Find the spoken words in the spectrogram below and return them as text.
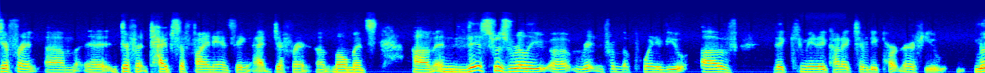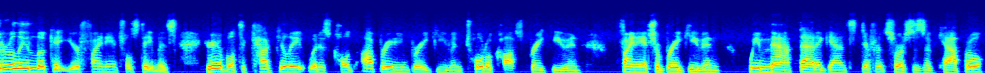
different um, uh, different types of financing at different uh, moments. Um, and this was really uh, written from the point of view of the community connectivity partner. If you literally look at your financial statements, you're able to calculate what is called operating break even, total cost break even, financial break even. We map that against different sources of capital.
